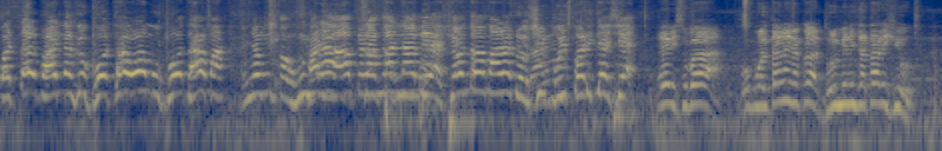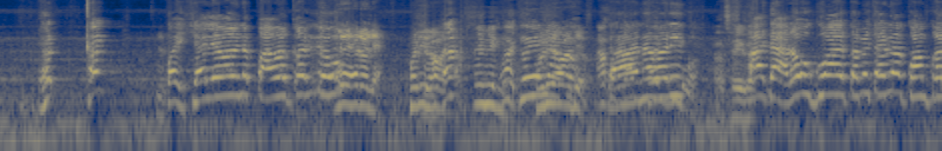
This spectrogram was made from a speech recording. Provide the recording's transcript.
પત્તર ફાડી નાખ્યું ફોથા હો મુફો થા માં એને હું કહું હું મારા સકર ના બેસ્યો તો મારા ડોશી ભૂઈ પડી જશે. એ વિશુભા હું બોલતા નહીં નકર ધૂળ મિલી જતા રહીશું. હટ, હટ. પૈસા લેવા અને પાવર કરી લે દેવો હેરો લે. ફરી રહો હા? ફરી રહેવા દે. તાને વળી? આ દારો ઉગવો તમે ચાલો કામ કરો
